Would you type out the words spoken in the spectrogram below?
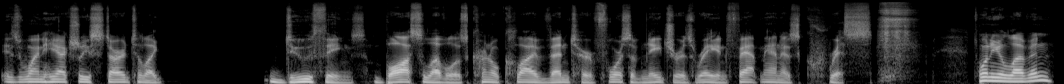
is when he actually started to like do things. Boss level as Colonel Clive Ventor, Force of Nature as Ray, and Fat Man as Chris. 2011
